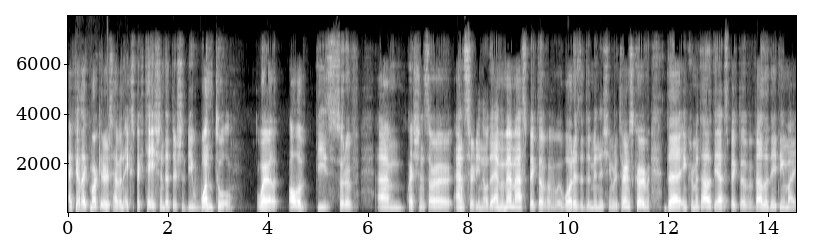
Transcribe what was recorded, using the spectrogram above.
I feel like marketers have an expectation that there should be one tool where all of these sort of um, questions are answered. You know, the MMM aspect of what is the diminishing returns curve, the incrementality aspect of validating my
